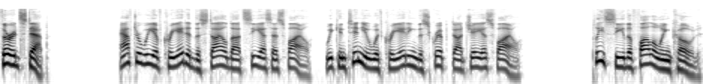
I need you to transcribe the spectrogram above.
Third step. After we have created the style.css file, we continue with creating the script.js file. Please see the following code.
